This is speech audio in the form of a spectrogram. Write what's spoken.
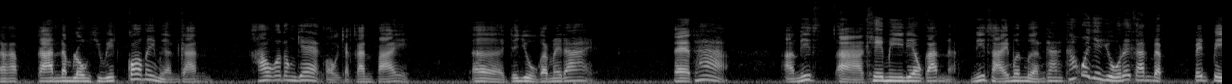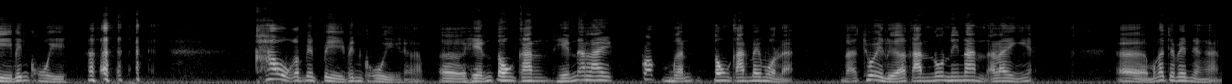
นะครับ การดำรงชีวิตก็ไม่เหมือนกัน เขาก็ต้องแยกออกจากกันไป เออ จะอยู่กันไม่ได้ แต่ถ้าอ่านิสอ่าเคมีเดียวกันนิสัยเหมือนเหมือนกัน เขาก็จะอยู่ด้วยกันแบบเป็นปีเป็นคุย เข้ากันเป็นปีเป็นคุยนะครับ เออ เห็นตรงกัน เห็นอะไรก็เหมือนตรงกันไปหมดแหละนะช่วยเหลือกันนู่นนี่นั่นอะไรอย่างเงี้ย เออ มันก็จะเป็นอย่างนั้น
